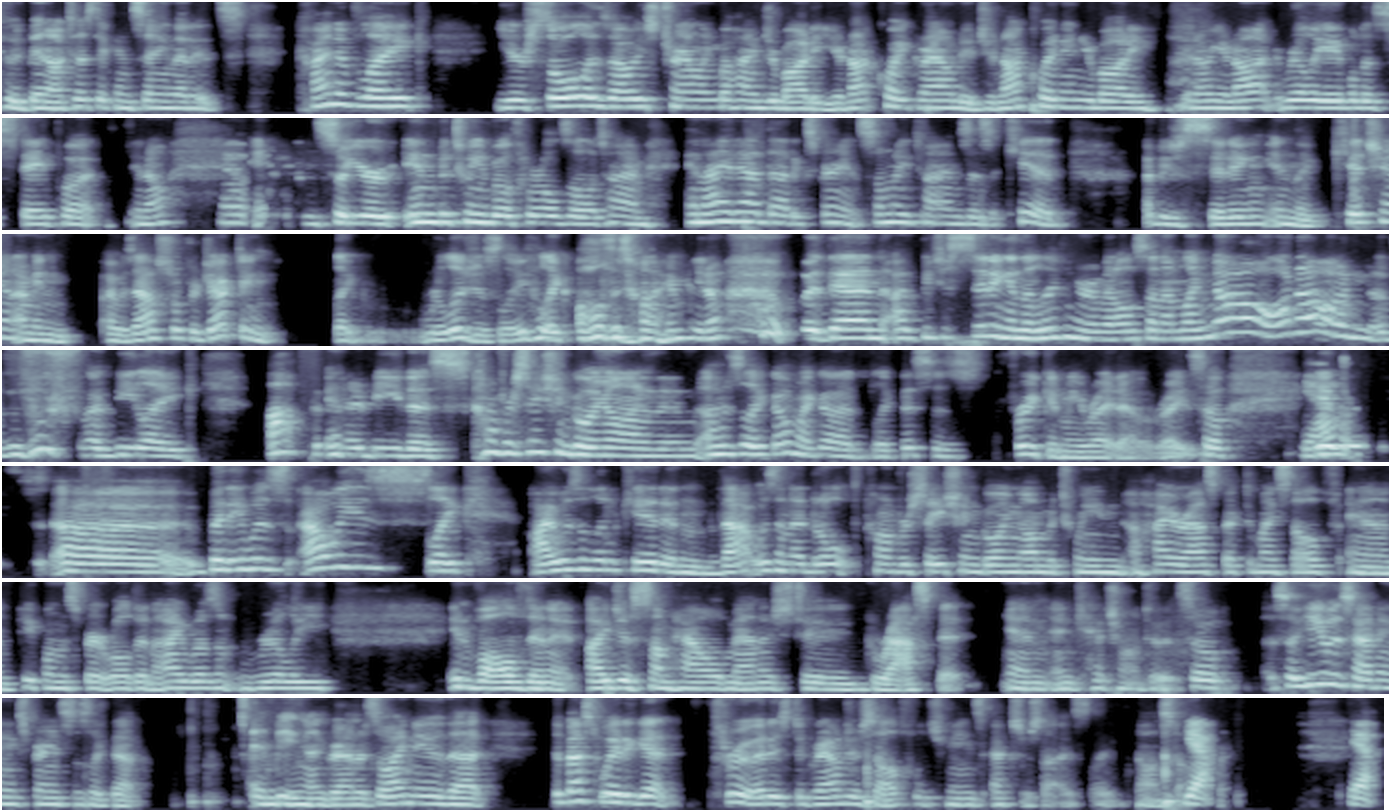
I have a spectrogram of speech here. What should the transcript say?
who had been autistic and saying that it's kind of like your soul is always trailing behind your body. You're not quite grounded. You're not quite in your body. You know you're not really able to stay put you know? Yep. and so you're in between both worlds all the time. And i had had that experience so many times as a kid. I'd be just sitting in the kitchen. I mean i was astral projecting like religiously like all the time you know? But then i'd be just sitting in the living room and all of a sudden i'm like no oh no. And i'd be like up and it'd be this conversation going on. And i was like oh my god like this is freaking me right out right so yeah it was, uh but it was always like I was a little kid, and that was an adult conversation going on between a higher aspect of myself and people in the spirit world. And I wasn't really involved in it. I just somehow managed to grasp it and, and catch on to it. So, so he was having experiences like that and being ungrounded. So I knew that the best way to get through it is to ground yourself, which means exercise, like nonstop. Yeah. Yeah.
